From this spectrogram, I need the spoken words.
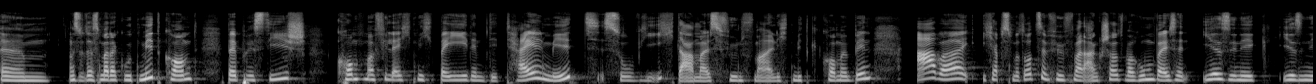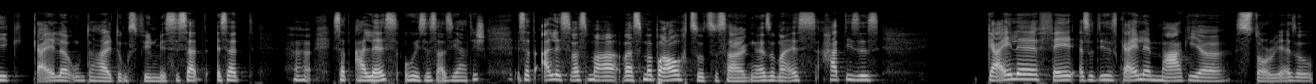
Ähm, also, dass man da gut mitkommt. Bei Prestige kommt man vielleicht nicht bei jedem Detail mit, so wie ich damals fünfmal nicht mitgekommen bin. Aber ich habe es mir trotzdem fünfmal angeschaut. Warum? Weil es ein irrsinnig, irrsinnig geiler Unterhaltungsfilm ist. Es hat, es hat es hat alles, oh, ist es asiatisch? Es hat alles, was man, was man braucht sozusagen. Also man, es hat dieses geile, Fel also dieses geile Magier-Story. Also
